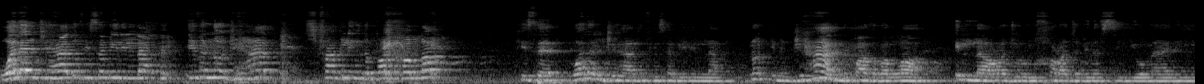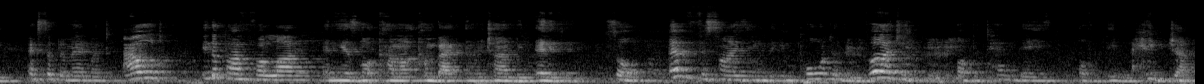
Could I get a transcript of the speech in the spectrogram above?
وَلَا الْجِهَادُ فِي سَبِيلِ اللَّهِ Even no jihad, struggling in the path of Allah? He said, وَلَا الْجِهَادُ فِي سَبِيلِ اللَّهِ Not even jihad in the path of Allah, إِلَّا رَجُلٌ خَرَجَ بِنَفْسِهِ وَمَالِهِ Except a man went out in the path of Allah and he has not come, out, come back and returned with anything. So, emphasizing the importance and virtue of the 10 days of the Hijjah,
